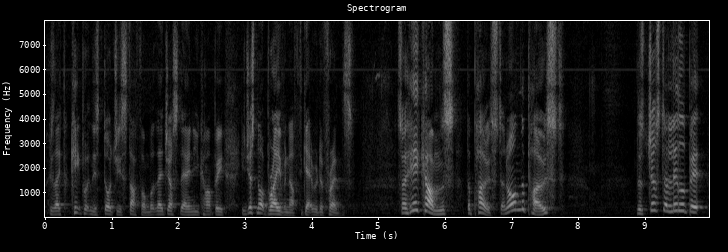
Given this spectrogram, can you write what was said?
because they keep putting this dodgy stuff on, but they're just there and you can't be, you're just not brave enough to get rid of friends. So here comes the post. And on the post, there's just a little bit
